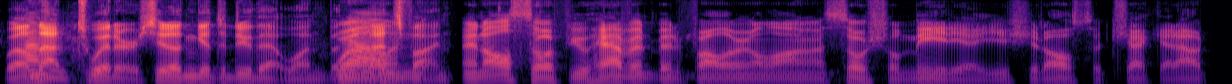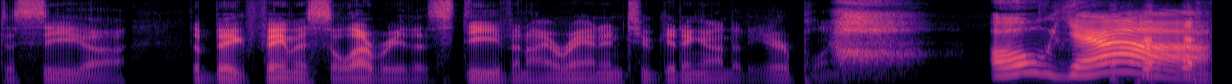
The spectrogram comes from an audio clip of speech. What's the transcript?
Well, Um, not Twitter. She doesn't get to do that one, but Well, that's and, fine. And also, if you haven't been following along on social media, you should also check it out to see uh, the big famous celebrity that Steve and I ran into getting onto the airplane. Oh yeah.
